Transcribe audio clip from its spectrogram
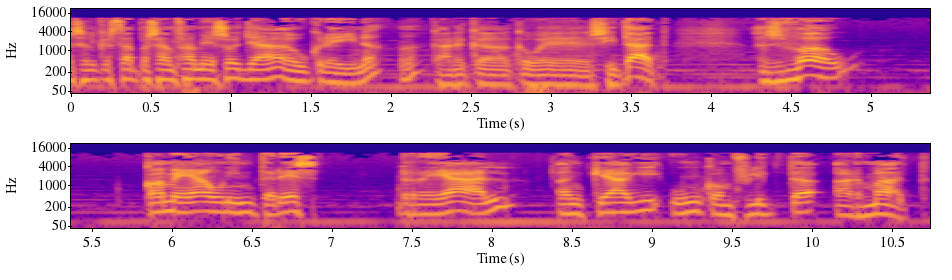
és el que està passant fa mesos ja a Ucraïna, eh? encara que, que ho he citat. Es veu com hi ha un interès real en què hi hagi un conflicte armat.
